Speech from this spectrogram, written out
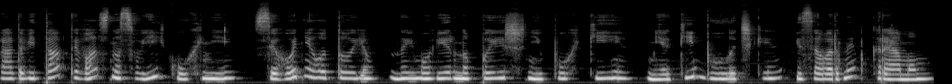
Рада вітати вас на своїй кухні. Сьогодні готую неймовірно пишні, пухкі, м'які булочки із заварним кремом.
